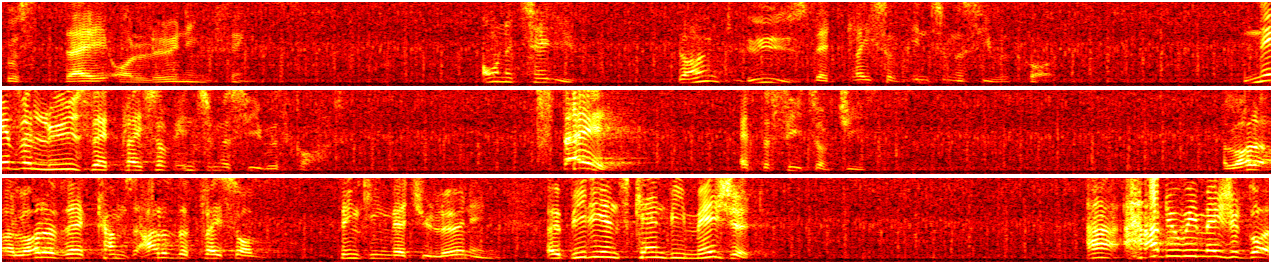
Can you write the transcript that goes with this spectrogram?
because they are learning things. I want to tell you, don't lose that place of intimacy with God. Never lose that place of intimacy with God. Stay at the feet of Jesus. A lot, of, a lot of that comes out of the place of thinking that you're learning. Obedience can be measured. How, how do we measure God?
